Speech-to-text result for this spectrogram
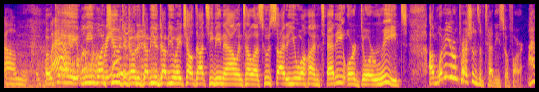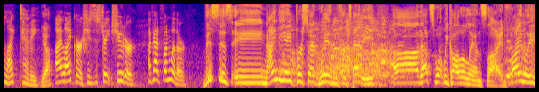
Um, Okay, Wow. we want you to go to WWHL.tv now and tell us whose side are you on, Teddi or Dorit? Um, what are your impressions of Teddi so far? I like Teddi. Yeah? I like her. She's a straight shooter. I've had fun with her. This is a 98% win for Teddi. Uh, that's what we call a landslide. Finally,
